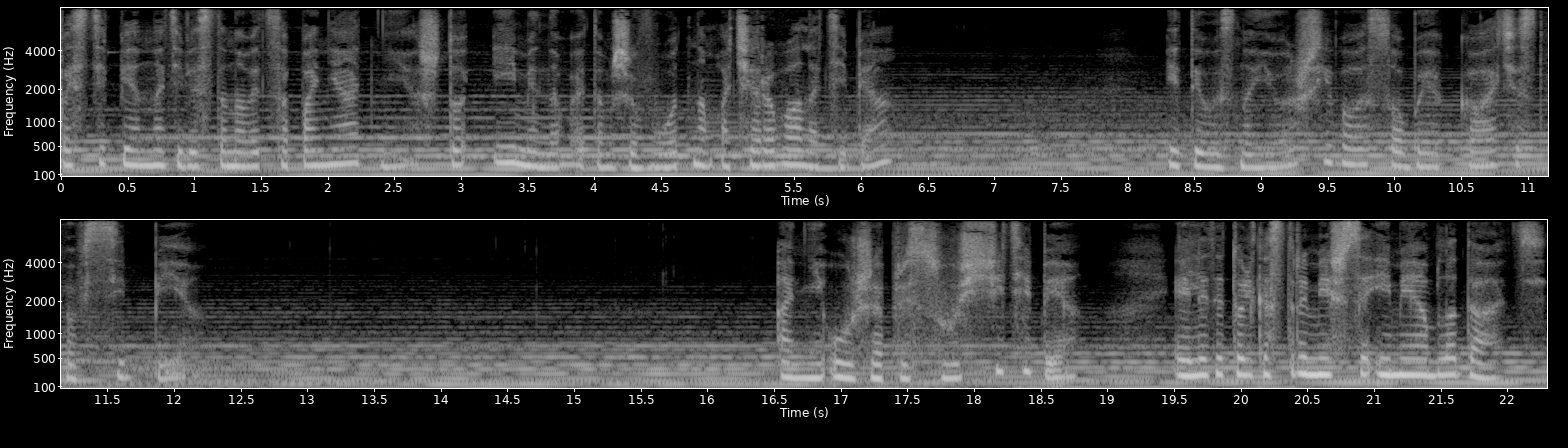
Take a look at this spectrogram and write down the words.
Постепенно тебе становится понятнее, что именно в этом животном очаровало тебя, и ты узнаешь его особые качества в себе. Они уже присущи тебе – или ты только стремишься ими обладать?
